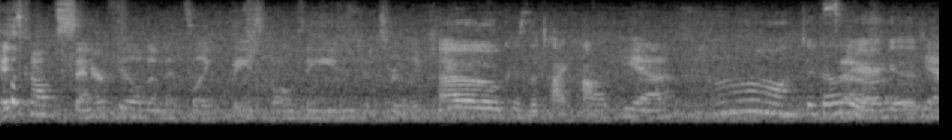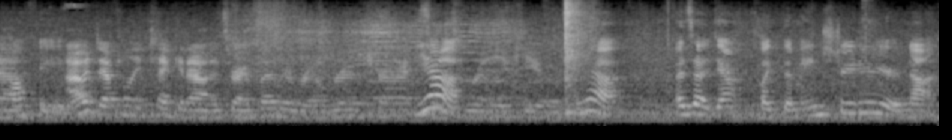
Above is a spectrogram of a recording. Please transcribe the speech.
It's called Centerfield, and it's like baseball themed. It's really cute. Oh, because the Ty Cobb. Yeah. Oh, I'll have to go So, there and get yeah. coffee. I would definitely check it out. It's right by the railroad track. Yeah. It's really cute. yeah. Is that down like the main street area or not?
